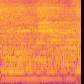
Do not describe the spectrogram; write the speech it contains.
Sonic.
